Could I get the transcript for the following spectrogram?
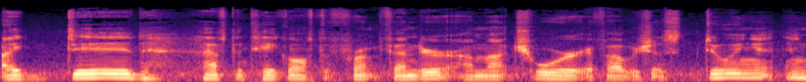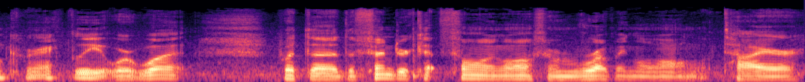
I did have to take off the front fender. I'm not sure if I was just doing it incorrectly or what, but the, the fender kept falling off and rubbing along the tire,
